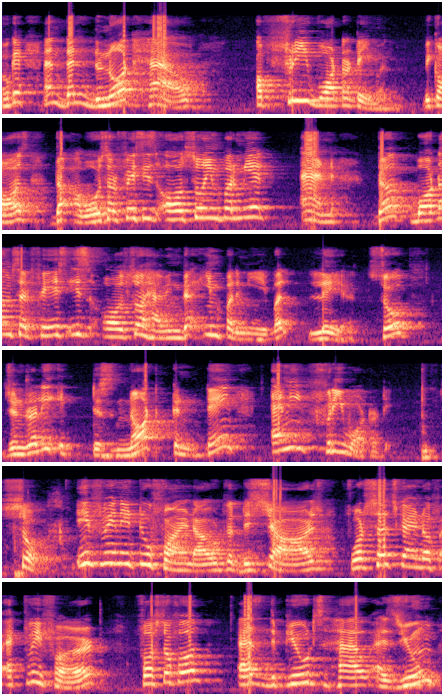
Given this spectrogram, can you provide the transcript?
Okay? And then do not have a free water table because the above surface is also impermeable and the bottom surface is also having the impermeable layer. So generally it does not contain any free water table so, if we need to find out the discharge for such kind of aquifer, first of all, as Dupuits have assumed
